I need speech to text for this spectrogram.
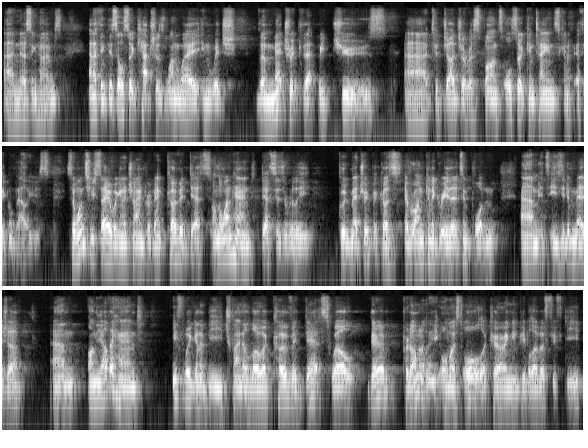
uh, nursing homes. And I think this also captures one way in which the metric that we choose uh, to judge a response also contains kind of ethical values. So once you say we're going to try and prevent COVID deaths, on the one hand, deaths is a really good metric because everyone can agree that it's important. Um, it's easy to measure. Um, on the other hand, if we're going to be trying to lower COVID deaths, well, they're predominantly almost all occurring in people over 50,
